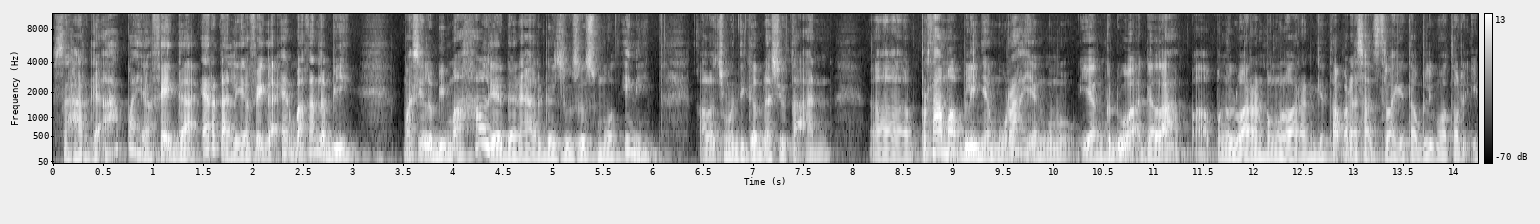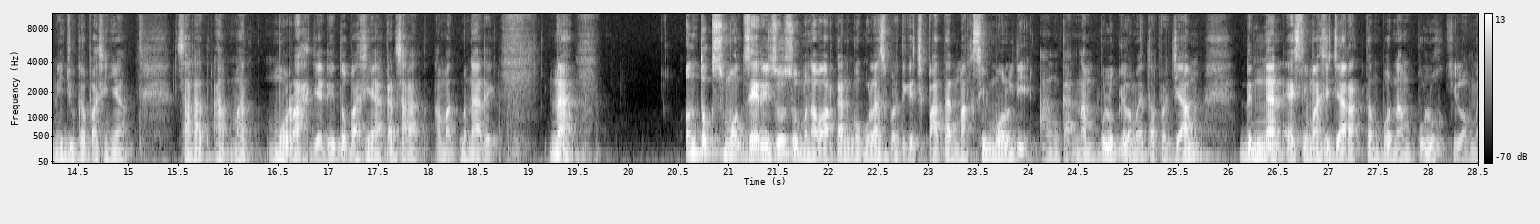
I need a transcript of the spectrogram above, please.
seharga apa ya? Vega R kali ya, Vega R bahkan lebih masih lebih mahal ya dari harga Suzu Smooth ini. Kalau cuma 13 jutaan. Uh, pertama belinya murah, yang yang kedua adalah uh, pengeluaran-pengeluaran kita pada saat setelah kita beli motor ini juga pastinya sangat amat murah. Jadi itu pastinya akan sangat amat menarik. Nah, untuk Smooth seri Suzu menawarkan keunggulan seperti kecepatan maksimal di angka 60 km per jam dengan estimasi jarak tempuh 60 km.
